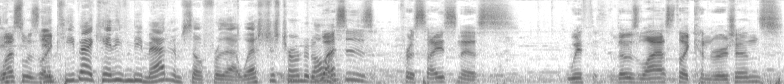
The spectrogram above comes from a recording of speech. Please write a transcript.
Wes was like, and T-Bag can't even be mad at himself for that. Wes just turned it on. Wes's preciseness with those last like conversions.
